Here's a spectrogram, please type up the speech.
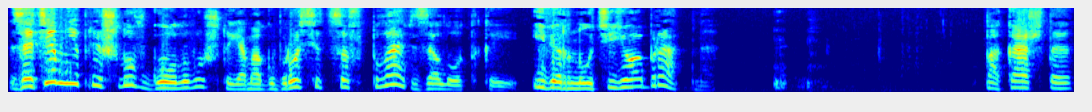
Затем мне пришло в голову, что я могу броситься вплавь за лодкой и вернуть ее обратно. Пока что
